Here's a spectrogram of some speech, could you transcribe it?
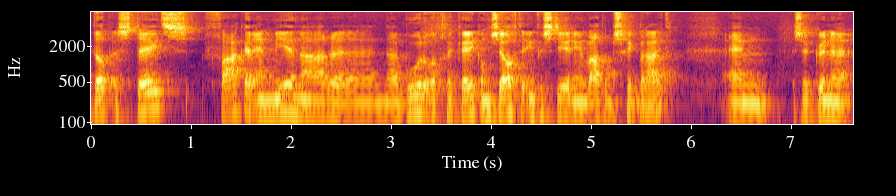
dat er steeds vaker en meer naar, naar boeren wordt gekeken om zelf te investeren in waterbeschikbaarheid. En ze kunnen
